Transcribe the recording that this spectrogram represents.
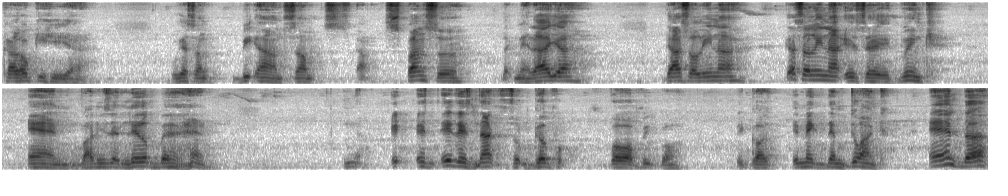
karaoke here. We got some be- um, some uh, sponsor like Medalla, Gasolina. Gasolina is a drink, and but it's a little bit. It, it, it is not so good for, for people because it makes them drunk. And the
